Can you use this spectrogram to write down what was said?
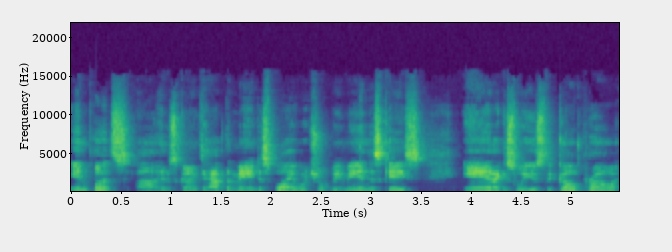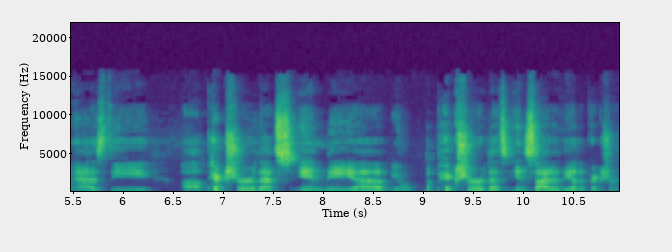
inputs, uh, and it's going to have the main display, which will be me in this case, and I guess we'll use the GoPro as the uh, picture that's in the, uh, you know, the picture that's inside of the other picture.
